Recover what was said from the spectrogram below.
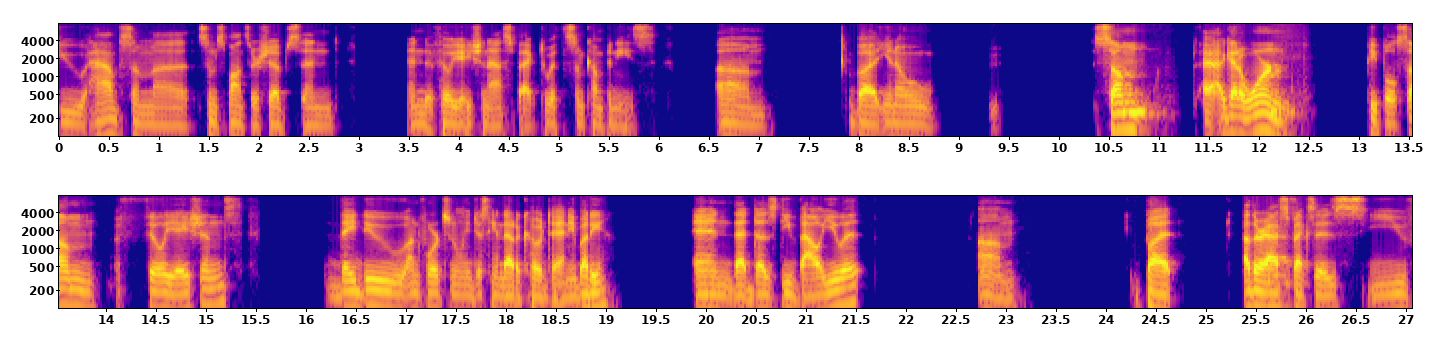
to have some uh, some sponsorships and and affiliation aspect with some companies. Um, but you know, some I, I gotta warn people. Some affiliations they do unfortunately just hand out a code to anybody, and that does devalue it. Um, but other aspects is you've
